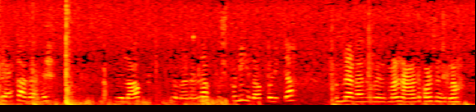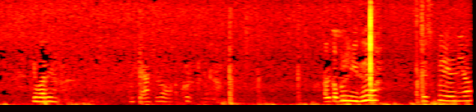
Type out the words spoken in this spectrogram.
பிரேக் ஆகாது. இது லாக் நம்ம நல்லா புஷ் பண்ணி லாக் பண்ணிட்டா உண்மையாகாது. இதுக்கு மேலே நான் கூட செஞ்சுக்கலாம். இது பாருங்க. கேஷில் லாக் கூட அதுக்கப்புறம் இது செஸ்ட் ஏரியா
